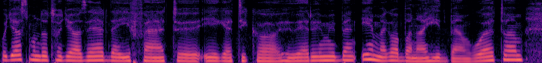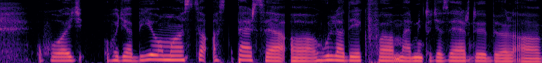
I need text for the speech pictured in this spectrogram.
hogy azt mondod, hogy az erdei fát égetik a hőerőműben. Én meg abban a hitben voltam, hogy hogy a biomassa, azt persze a hulladékfa, mármint hogy az erdőből a,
